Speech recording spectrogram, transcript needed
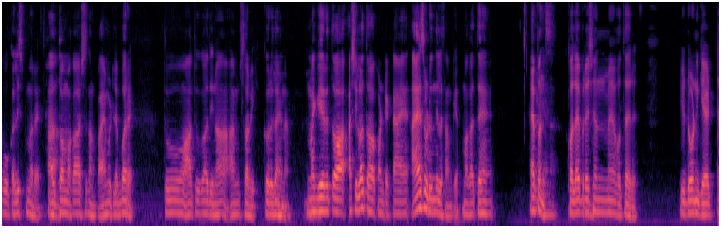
वोकलिस्ट मरे. तो म्हाका अशें सांगपा. हांवें म्हटलें बरें. तूं हांव तुका दिना. आय एम सॉरी करूं जायना मागीर तो आशिल्लो तो कॉन्टेक्ट हांवें हांवें सोडून दिलें सामकें. म्हाका तें हैपन्स कोलॅबरेशन में होता रे. You don't get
